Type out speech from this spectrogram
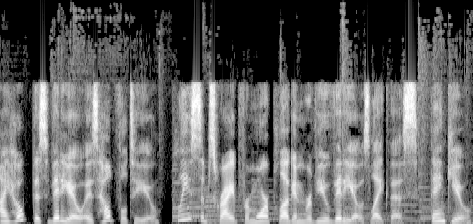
I hope this video is helpful to you. Please subscribe for more plugin review videos like this. Thank you.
